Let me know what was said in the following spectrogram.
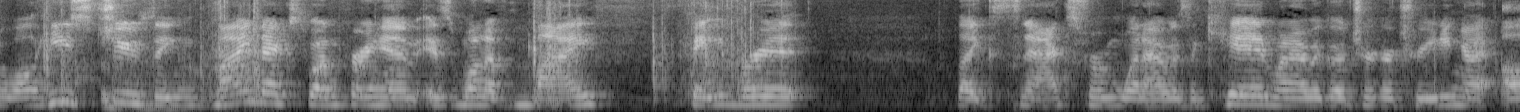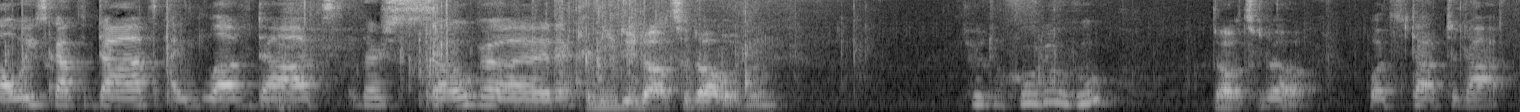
So while he's choosing, my next one for him is one of my favorite like snacks from when I was a kid. When I would go trick or treating, I always got the dots. I love dots. They're so good. Can you do dot to dot with them? Who who who? who? Dot to dot. What's dot to dot?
